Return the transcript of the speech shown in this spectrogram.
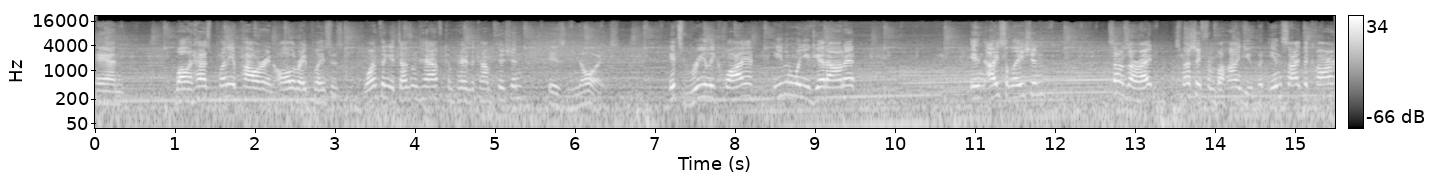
And while it has plenty of power in all the right places, one thing it doesn't have compared to the competition is noise. It's really quiet, even when you get on it. In isolation, sounds all right, especially from behind you, but inside the car,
